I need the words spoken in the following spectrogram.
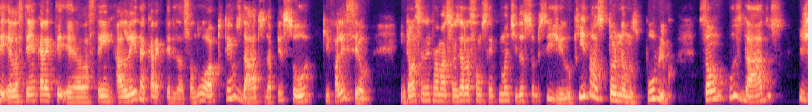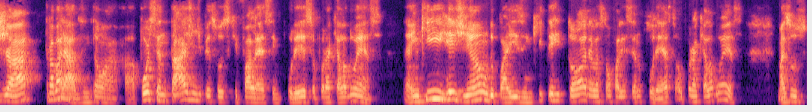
elas, têm a elas têm, além da caracterização do óbito, tem os dados da pessoa que faleceu. Então, essas informações elas são sempre mantidas sob sigilo. O que nós tornamos público são os dados já trabalhados. Então, a, a porcentagem de pessoas que falecem por esse ou por aquela doença, né, em que região do país, em que território elas estão falecendo por essa ou por aquela doença. Mas os,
